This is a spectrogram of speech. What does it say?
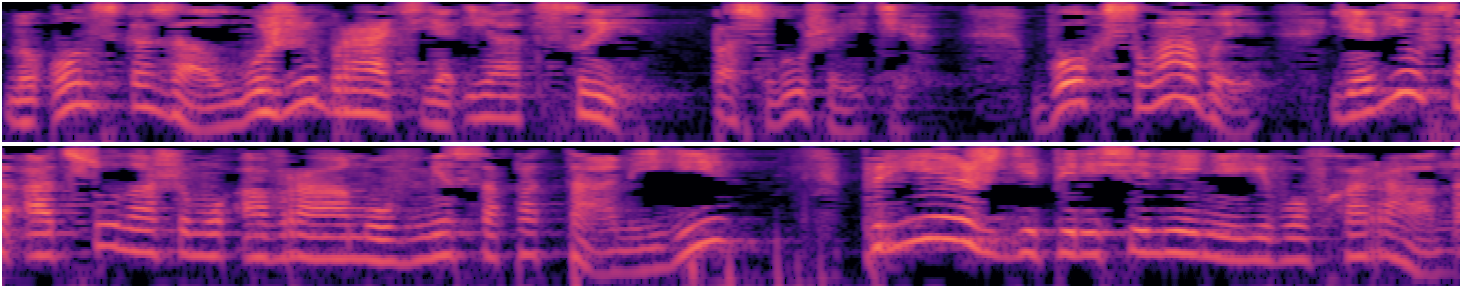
Но он сказал, мужи, братья и отцы, послушайте, Бог славы явился отцу нашему Аврааму в Месопотамии прежде переселения его в Харан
